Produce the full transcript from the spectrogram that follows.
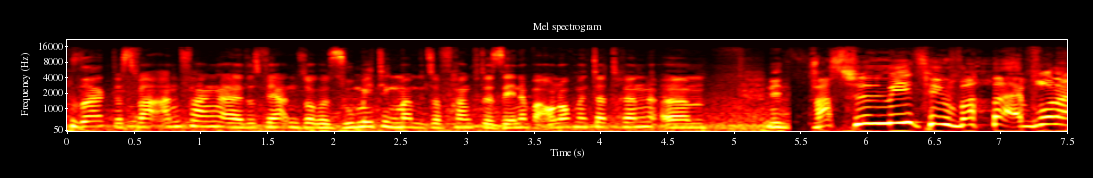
gesagt. Das war Anfang, äh, das, wir hatten sogar Zoom-Meeting mal mit so Frankfurter Szene, war auch noch mit da drin. Ähm, nee, Was für ein Meeting war Bruder,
